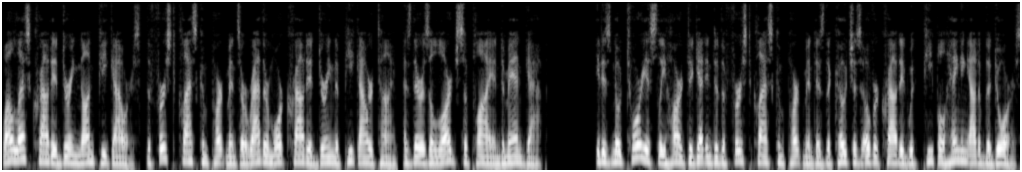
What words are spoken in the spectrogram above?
While less crowded during non-peak hours, the first-class compartments are rather more crowded during the peak hour time, as there is a large supply and demand gap. It is notoriously hard to get into the first-class compartment as the coach is overcrowded with people hanging out of the doors.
